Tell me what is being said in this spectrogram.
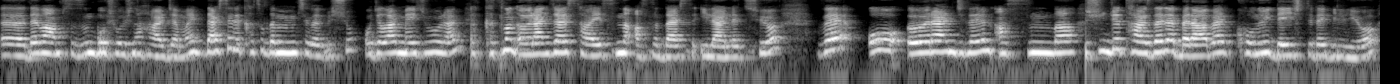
e, devamsızın boş boşuna harcamayın. Derslere katıl dememin sebebi şu. Hocalar mecburen katılan öğrenciler sayesinde aslında dersi ilerletiyor. Ve o öğrencilerin aslında düşünce tarzlarıyla beraber konuyu değiştirebiliyor.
